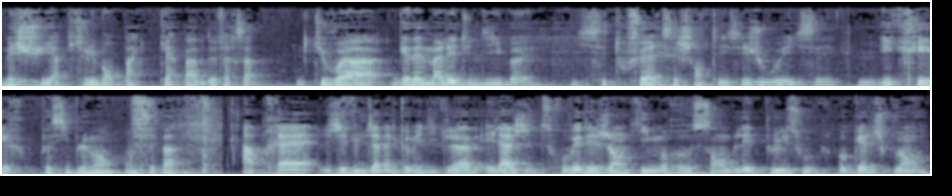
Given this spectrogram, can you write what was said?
Mais je suis absolument pas capable de faire ça. Tu vois Gad Elmaleh, tu te dis bah il sait tout faire, il sait chanter, il sait jouer, il sait Mm. écrire possiblement, on ne sait pas. Après, j'ai vu le Jamel Comedy Club et là j'ai trouvé des gens qui me ressemblaient plus ou auxquels je pouvais un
